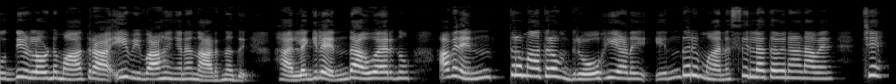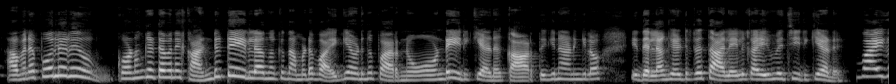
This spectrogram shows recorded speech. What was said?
ബുദ്ധി ഉള്ളതുകൊണ്ട് മാത്രമാണ് ഈ വിവാഹം ഇങ്ങനെ നടന്നത്. അല്ലെങ്കിൽ എന്താവുമായിരുന്നു? അവൻ എത്രമാത്രം ദ്രോഹിയാണ്. എന്തൊരു മനസ്സില്ലാത്തവനാണ് അവൻ. ഛേ അവനെ പോലെ ഒരു ഗുണം കെട്ടവനെ കണ്ടിട്ടേ ഇല്ല എന്നൊക്കെ നമ്മുടെ വൈകി അവിടുന്ന് പറഞ്ഞുകൊണ്ടേ ഇരിക്കുകയാണ് കാർത്തികിനാണെങ്കിലോ ഇതെല്ലാം കേട്ടിട്ട് തലയിൽ കൈയും വെച്ചിരിക്കുകയാണ്. വൈഗ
